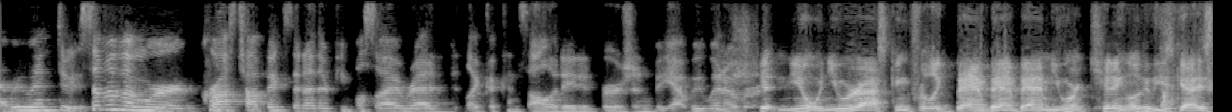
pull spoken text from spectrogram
Yeah, we went through. Some of them were cross topics that other people, so I read like a consolidated version. But yeah, we went over. Shit, Neil, when you were asking for like bam, bam, bam, you weren't kidding. Look at these guys.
